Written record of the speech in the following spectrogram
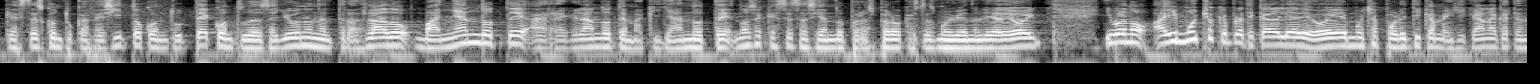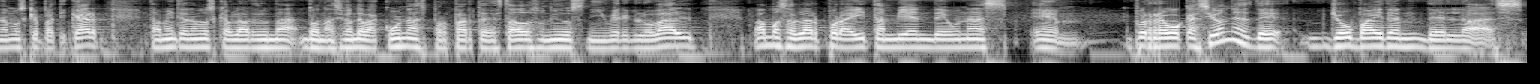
que estés con tu cafecito, con tu té, con tu desayuno en el traslado, bañándote, arreglándote, maquillándote, no sé qué estés haciendo, pero espero que estés muy bien el día de hoy. Y bueno, hay mucho que platicar el día de hoy, hay mucha política mexicana que tenemos que platicar, también tenemos que hablar de una donación de vacunas por parte de Estados Unidos a nivel global, vamos a hablar por ahí también de unas... Em, pues, revocaciones de Joe Biden de las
